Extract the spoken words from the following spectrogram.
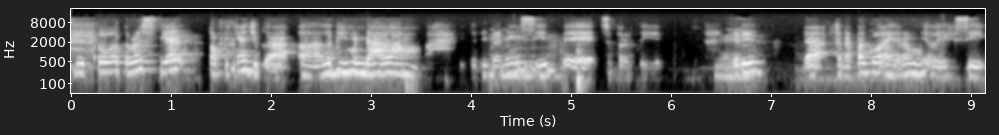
gitu terus dia topiknya juga uh, lebih mendalam dibanding hmm. si B seperti itu ya, ya. jadi ya, kenapa gue akhirnya milih si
